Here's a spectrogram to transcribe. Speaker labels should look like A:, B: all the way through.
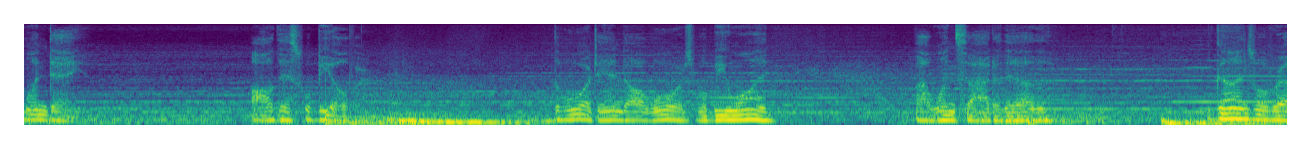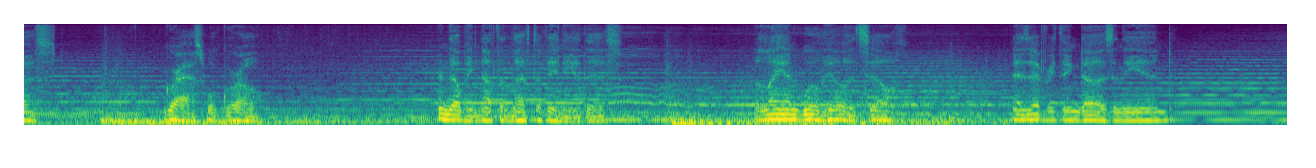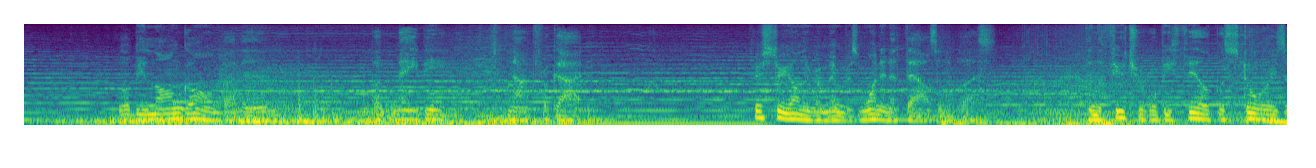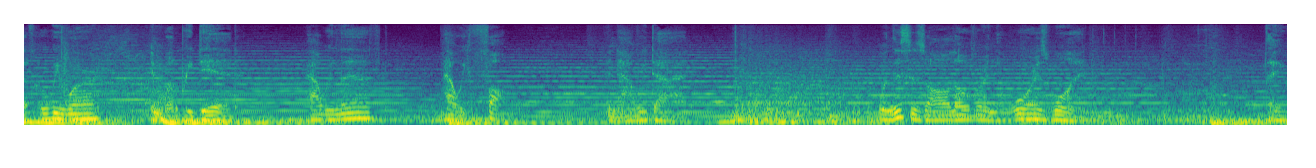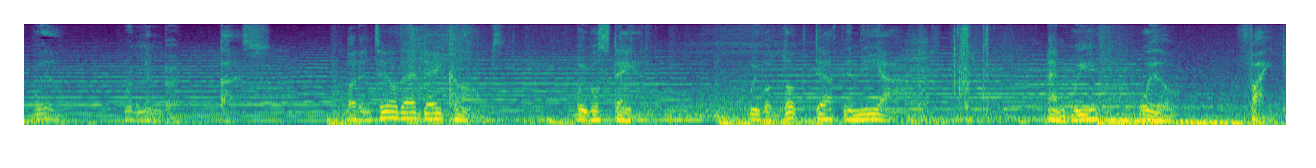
A: One day, all this will be over. The war to end all wars will be won by one side or the other. The guns will rust, grass will grow, and there'll be nothing left of any of this. The land will heal itself, as everything does in the end. We'll be long gone by then, but maybe not forgotten. History only remembers one in a thousand of us. Then the future will be filled with stories of who we were and what we did, how we lived, how we fought, and how we died. When this is all over and the war is won, they will remember us. But until that day comes, we will stand. We will look death in the eye and we will fight.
